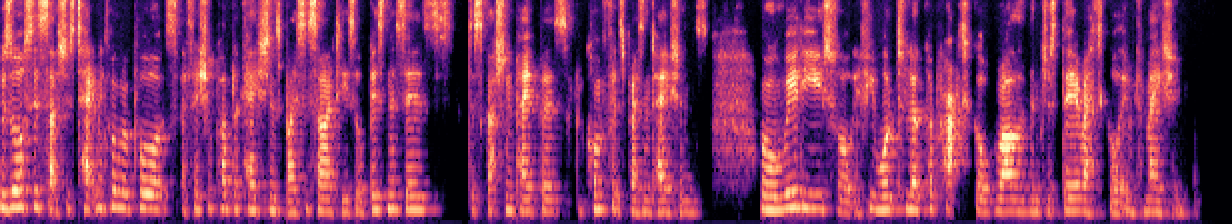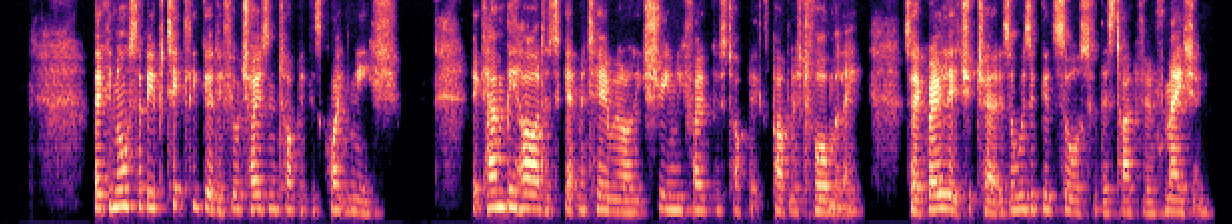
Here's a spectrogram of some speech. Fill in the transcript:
Resources such as technical reports, official publications by societies or businesses, discussion papers, and conference presentations are all really useful if you want to look at practical rather than just theoretical information. They can also be particularly good if your chosen topic is quite niche. It can be harder to get material on extremely focused topics published formally, so grey literature is always a good source for this type of information.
